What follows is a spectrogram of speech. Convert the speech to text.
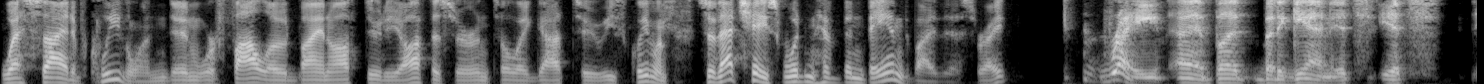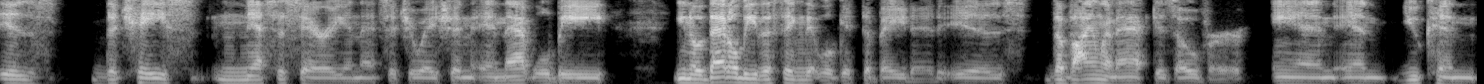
west side of Cleveland and were followed by an off duty officer until they got to East Cleveland. So that chase wouldn't have been banned by this, right? Right. Uh, but, but again, it's, it's, is the chase necessary in that situation? And that will be, you know, that'll be the thing that will get debated is the violent act is over and, and you can,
